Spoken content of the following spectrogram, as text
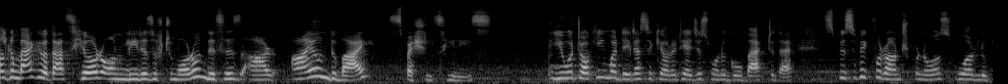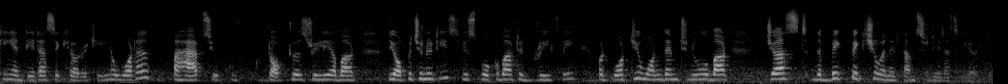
Welcome back. You're with us here on Leaders of Tomorrow. And this is our Eye on Dubai special series. You were talking about data security. I just want to go back to that. Specific for entrepreneurs who are looking at data security, you know, what are perhaps you could talk to us really about the opportunities? You spoke about it briefly, but what do you want them to know about just the big picture when it comes to data security?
